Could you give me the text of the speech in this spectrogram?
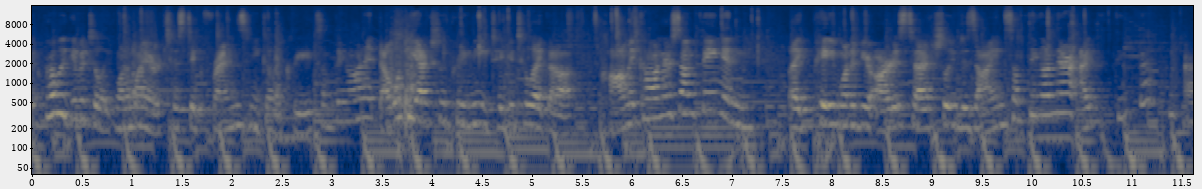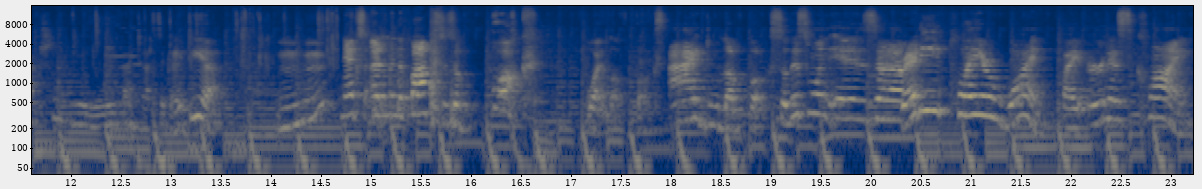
I could probably give it to like one of my artistic friends and he could like create something on it. That would be actually pretty neat. Take it to like a Comic Con or something and like pay one of your artists to actually design something on there. I think that would actually be a really fantastic idea. Mm-hmm. Next item in the box is a book. Oh, I love books. I do love books. So this one is uh, Ready Player One by Ernest Cline.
